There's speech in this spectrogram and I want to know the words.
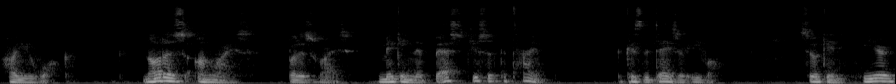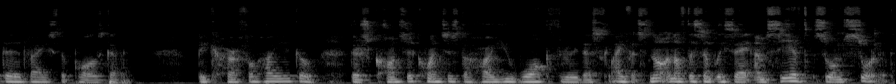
how you walk, not as unwise, but as wise, making the best use of the time, because the days are evil. So again, hear the advice that Paul is giving. Be careful how you go. There's consequences to how you walk through this life. It's not enough to simply say, I'm saved, so I'm sorted.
